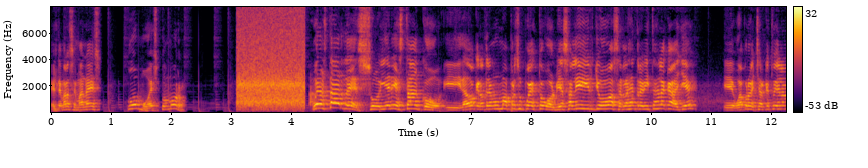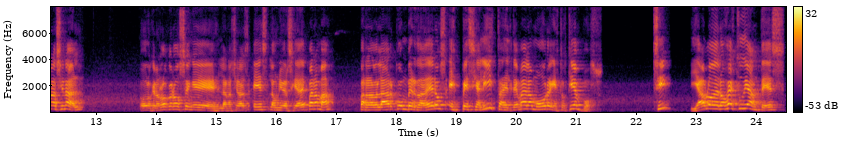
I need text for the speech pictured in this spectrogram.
El tema de la semana es ¿Cómo es tu amor? Buenas tardes, soy Eri Estanco y dado que no tenemos más presupuesto, volví a salir yo a hacer las entrevistas en la calle. Eh, voy a aprovechar que estoy en la Nacional o los que no lo conocen, eh, la Nacional es la Universidad de Panamá, para hablar con verdaderos especialistas del tema del amor en estos tiempos. Sí, y hablo de los estudiantes,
